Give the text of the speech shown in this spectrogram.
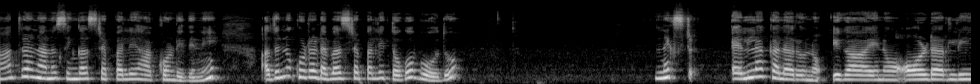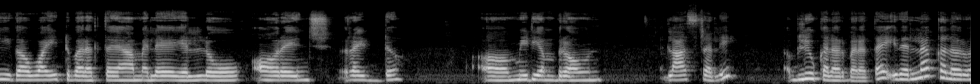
ಮಾತ್ರ ನಾನು ಸಿಂಗಲ್ ಸ್ಟೆಪ್ಪಲ್ಲಿ ಹಾಕ್ಕೊಂಡಿದ್ದೀನಿ ಅದನ್ನು ಕೂಡ ಡಬಲ್ ಸ್ಟೆಪ್ಪಲ್ಲಿ ತೊಗೋಬೋದು. ನೆಕ್ಸ್ಟ್ ಎಲ್ಲ ಕಲರೂ ಈಗ ಏನು ಆರ್ಡರ್ಲಿ ಈಗ ವೈಟ್ ಬರುತ್ತೆ, ಆಮೇಲೆ yellow orange red medium brown ಲಾಸ್ಟಲ್ಲಿ ಬ್ಲೂ ಕಲರ್ ಬರುತ್ತೆ. ಇದೆಲ್ಲ ಕಲರೂ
